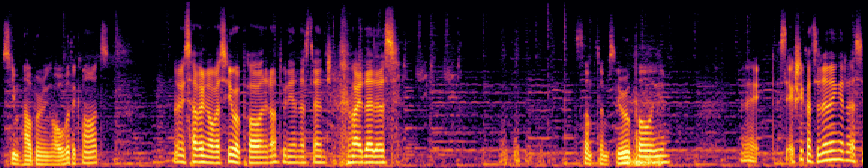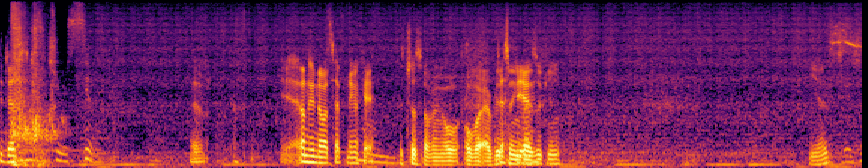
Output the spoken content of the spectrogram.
see him hovering over the cards. No, he's hovering over zero power and I don't really understand why that is. Sometimes zero power here. Wait, is he actually considering it or is he just... Choose soon. Yeah, I don't even know what's happening. Okay, It's just hovering over everything, PM. basically. Yes.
